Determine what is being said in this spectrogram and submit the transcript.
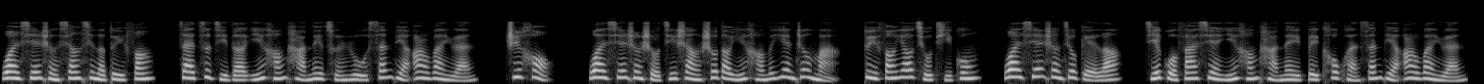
万先生相信了对方，在自己的银行卡内存入三点二万元之后。万先生手机上收到银行的验证码，对方要求提供，万先生就给了，结果发现银行卡内被扣款三点二万元。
